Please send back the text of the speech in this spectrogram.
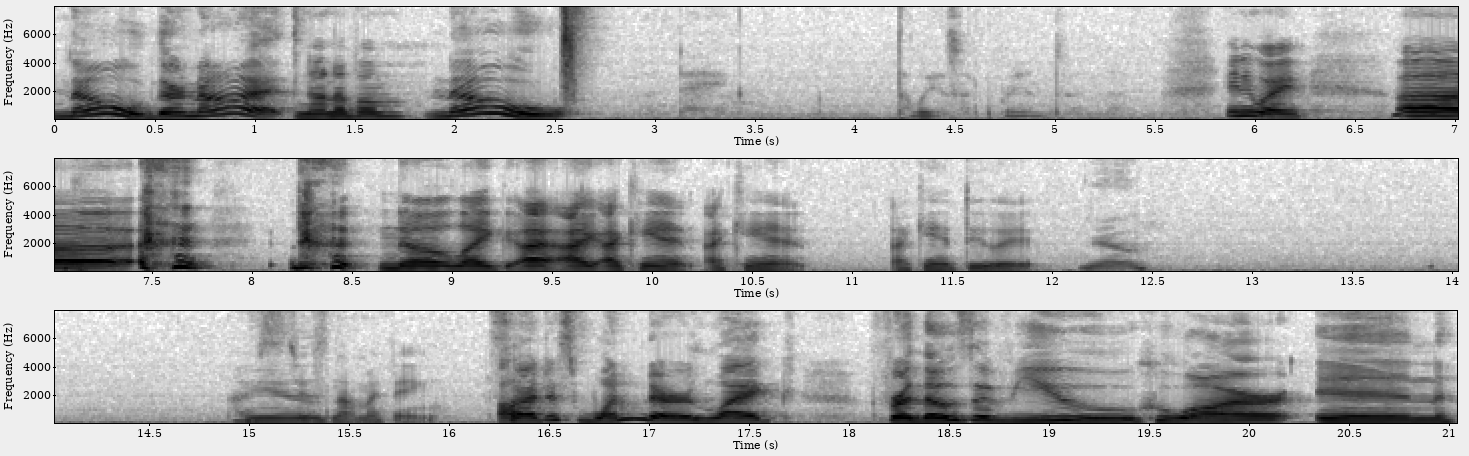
no, they're not. None of them. No. had friends. Anyway, uh, no, like I, I, I can't, I can't, I can't do it. Yeah. That's Yeah. just not my thing. So Oh. I just wonder, like, for those of you who are in,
